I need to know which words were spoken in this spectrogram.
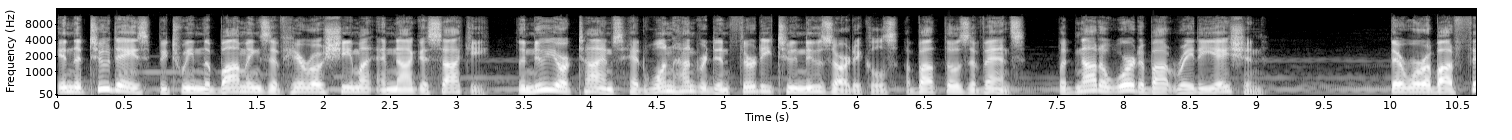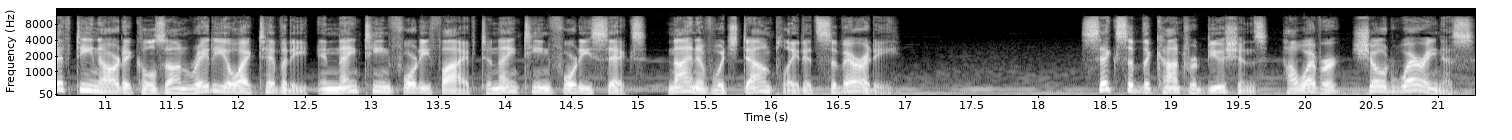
In the two days between the bombings of Hiroshima and Nagasaki, the New York Times had 132 news articles about those events, but not a word about radiation. There were about 15 articles on radioactivity in 1945 to 1946, nine of which downplayed its severity. Six of the contributions, however, showed wariness.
